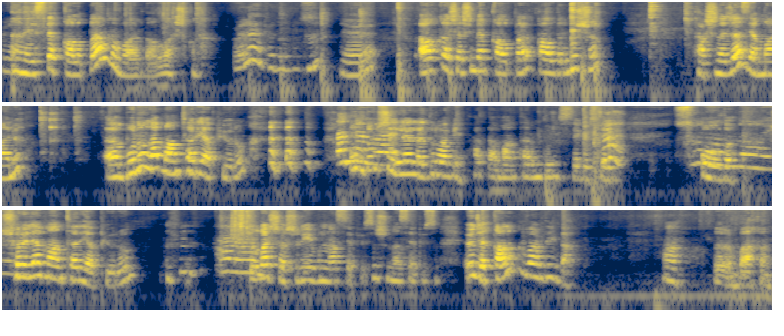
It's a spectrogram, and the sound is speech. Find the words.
Biraz. Anne istek kalıplar mı vardı Allah aşkına? Böyle yapıyordunuz. Evet. Arkadaşlar şimdi ben kalıpları kaldırmışım. Taşınacağız ya malum. Ee, bununla mantar yapıyorum. Bulduğum şeylerle dur abi. Hatta mantarımı dur size göstereyim. Oldu. Şöyle mantar yapıyorum. Çocuklar şaşırıyor bunu nasıl yapıyorsun, şunu nasıl yapıyorsun. Önce kalıp mı vardı da? Ha, durun bakın.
